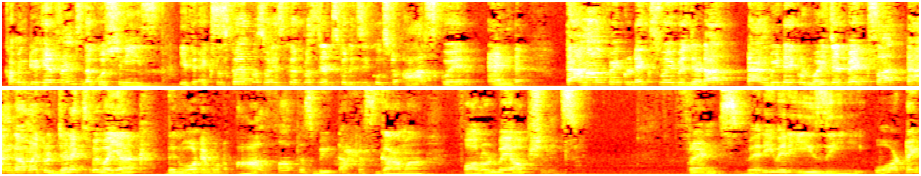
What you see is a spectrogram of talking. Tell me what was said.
Coming to here friends the question is if x square plus y square plus z square is equals to r square and tan alpha equal to xy by zr, tan beta equal to yz by xr, tan gamma equal to zx by yr. Then what about alpha plus beta plus gamma followed by options? Friends, very very easy. What I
